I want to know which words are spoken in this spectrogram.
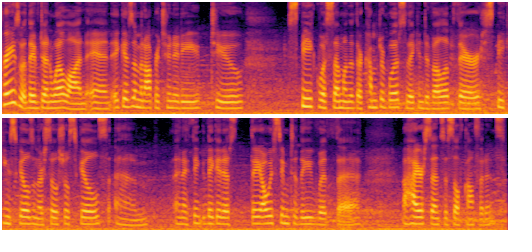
praise what they've done well on and it gives them an opportunity to speak with someone that they're comfortable with so they can develop their speaking skills and their social skills um, and I think they get us they always seem to leave with a higher sense of self-confidence.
